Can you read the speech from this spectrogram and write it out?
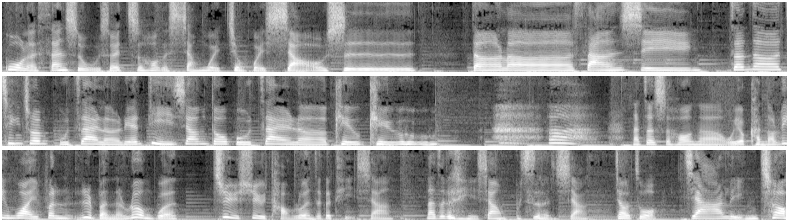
过了三十五岁之后的香味就会消失。得了，伤心，真的青春不在了，连体香都不在了。QQ 啊，那这时候呢，我又看到另外一份日本的论文，继续讨论这个体香。那这个体香不是很香，叫做嘉龄臭。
